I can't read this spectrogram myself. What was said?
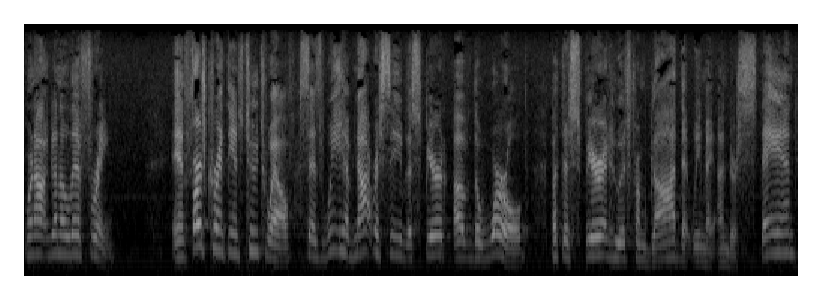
we're not going to live free. And 1 Corinthians 2:12 says, "We have not received the spirit of the world, but the Spirit who is from God that we may understand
